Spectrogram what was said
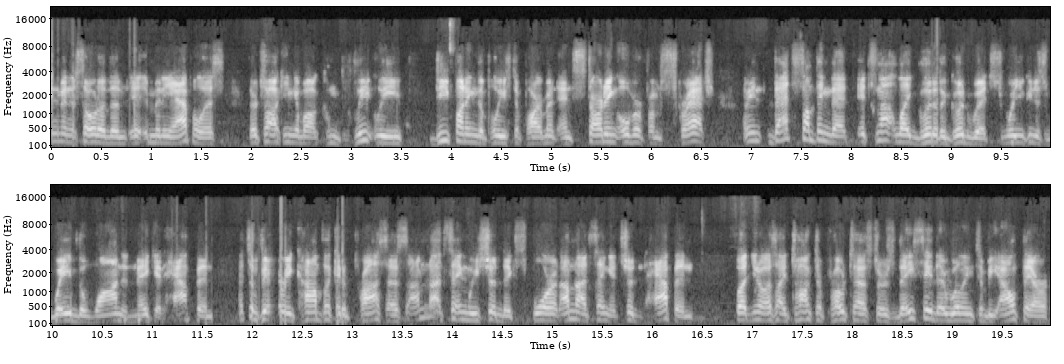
in Minnesota, the, in Minneapolis, they're talking about completely defunding the police department and starting over from scratch. I mean, that's something that it's not like Glinda the Good Witch where you can just wave the wand and make it happen. That's a very complicated process. I'm not saying we shouldn't explore it. I'm not saying it shouldn't happen. But, you know, as I talk to protesters, they say they're willing to be out there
